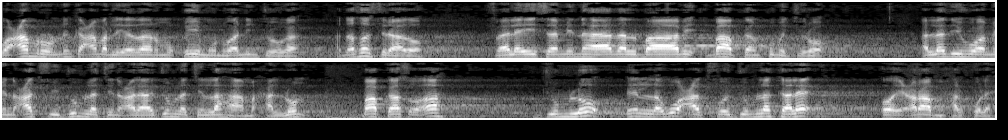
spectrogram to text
wa camrun ninka camar layadana muqiimun waa nin jooga. Haddaad saas tidhaahdo falaysa min haada albaabi. Baabkan kuma jiro. Alladii huwa min cadfi jumlatin calaa jumlatin lahaa maxallun baabkaas oo ah jumlo in lagu cadfo jumlo kale oo icraab maxal ku leh.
